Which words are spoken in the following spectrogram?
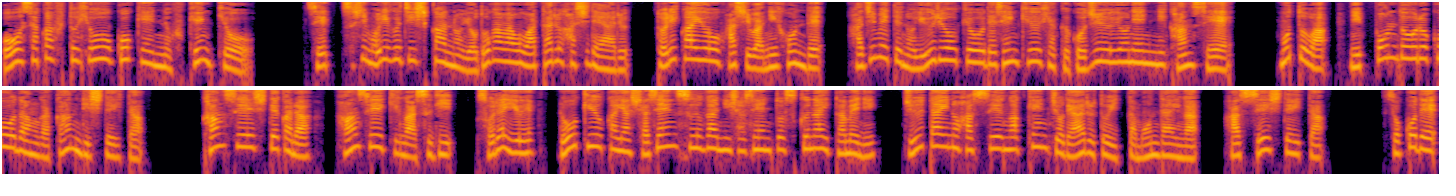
大阪府と兵庫県の府県境。摂津市森口市間の淀川を渡る橋である、鳥海大橋は日本で初めての有料橋で1954年に完成。元は日本道路公団が管理していた。完成してから半世紀が過ぎ、それゆえ、老朽化や車線数が2車線と少ないために、渋滞の発生が顕著であるといった問題が発生していた。そこで、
